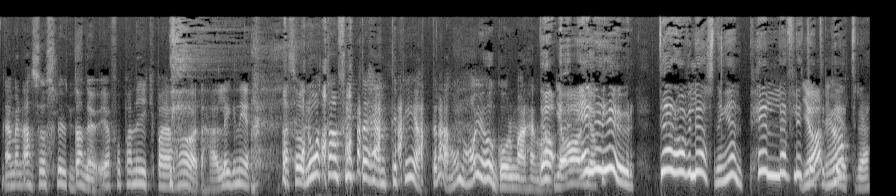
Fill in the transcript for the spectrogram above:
Nej men alltså sluta nu. Jag får panik bara jag hör det här. Lägg ner. Alltså låt han flytta hem till Petra. Hon har ju huggormar hemma. Ja, Ja, jag eller hur! Där har vi lösningen. Pelle flyttar Ja. till Ja. Petra.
